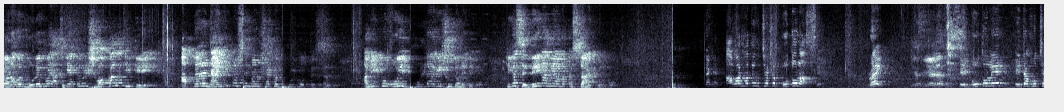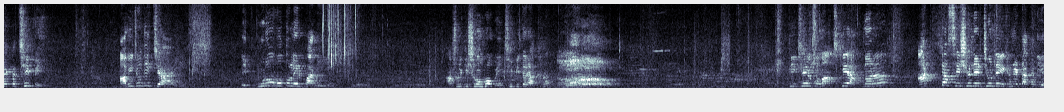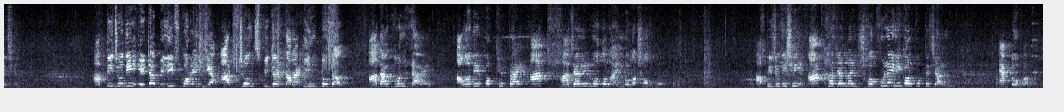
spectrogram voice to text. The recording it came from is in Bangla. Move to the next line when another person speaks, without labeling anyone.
কারণ আমার মনে হয় আজকে একেবারে সকাল থেকে আপনারা নাইনটি পার্সেন্ট মানুষ একটা ভুল করতেছেন। আমি একটু ওই ভুলটা আগে শুধরাই দেবো ঠিক আছে? দেন আমি আমারটা স্টার্ট করব।
দেখেন আমার হাতে হচ্ছে একটা বোতল আছে রাইট এই বোতলের এটা হচ্ছে একটা ছিপি। আমি যদি চাই এই পুরো বোতলের পানি আসলে কি সম্ভব এই ছিপিতে রাখা? ঠিক সেরকম আজকে আপনারা আটটা সেশনের জন্য এখানে টাকা দিয়েছেন। আপনি যদি এটা বিলিভ করেন যে আটজন স্পিকার তারা ইন টোটাল আধা ঘন্টায় আমাদের পক্ষে প্রায় আট হাজারের মতো লাইন বলা সম্ভব। আপনি যদি সেই আট হাজার লাইন সবগুলোই রিকল করতে চান, একটাও পাবেন।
